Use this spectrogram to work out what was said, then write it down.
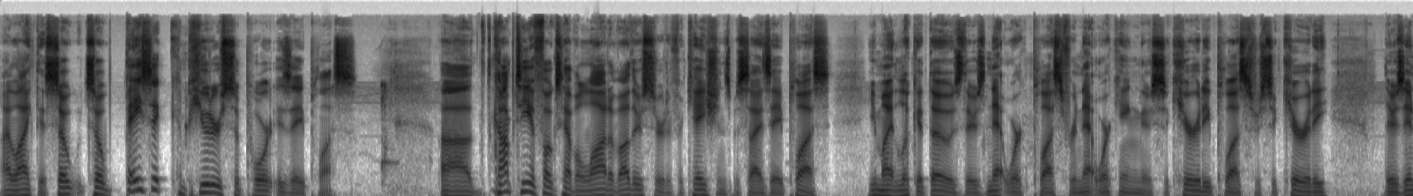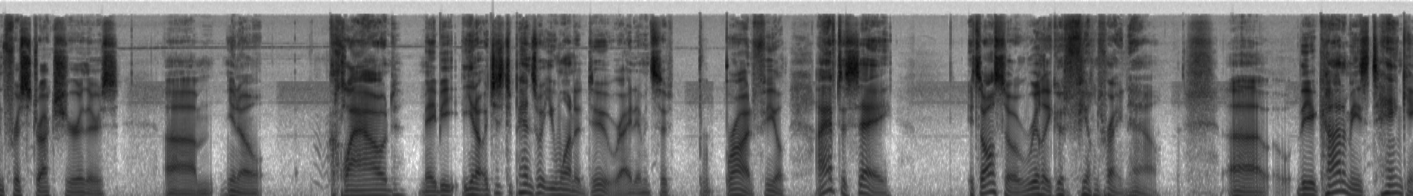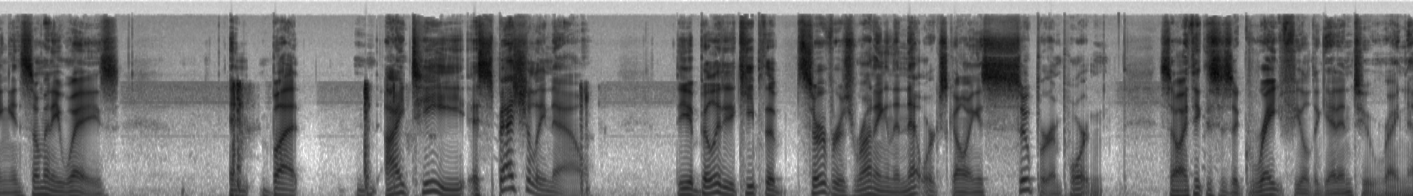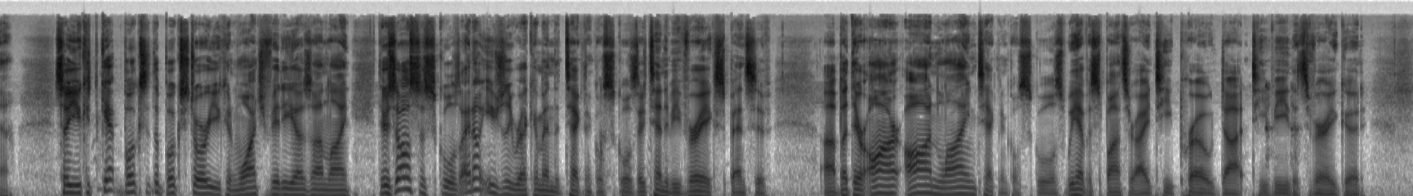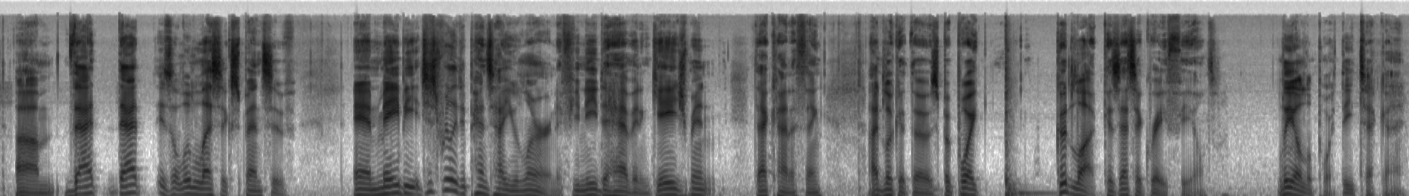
I like this." So, so basic computer support is A plus. Uh, CompTIA folks have a lot of other certifications besides A plus. You might look at those. There's Network Plus for networking. There's Security Plus for security. There's infrastructure. There's um, you know cloud. Maybe you know it just depends what you want to do, right? I mean, it's a broad field. I have to say, it's also a really good field right now. Uh, the economy is tanking in so many ways, and but IT, especially now, the ability to keep the servers running and the networks going is super important. So I think this is a great field to get into right now. So you could get books at the bookstore. You can watch videos online. There's also schools. I don't usually recommend the technical schools. They tend to be very expensive. Uh, but there are online technical schools. We have a sponsor, itpro.tv, that's very good. Um, that that is a little less expensive, and maybe it just really depends how you learn. If you need to have engagement, that kind of thing, I'd look at those. But boy, good luck because that's a great field. Leo Laporte, the tech guy.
